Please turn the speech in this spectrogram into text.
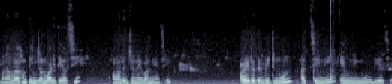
মানে আমরা এখন তিনজন বাড়িতে আছি, আমাদের জন্যই বানিয়েছি। আর এটাতে বিট নুন আর চিনি, এমনি নুন দিয়েছি।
